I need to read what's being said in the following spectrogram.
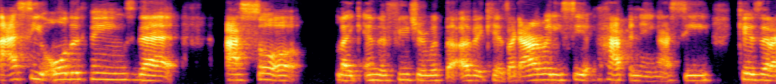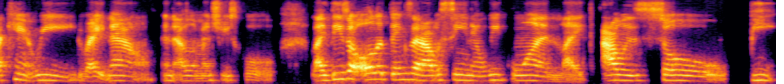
I see all the things that I saw like in the future with the other kids. Like I already see it happening. I see kids that I can't read right now in elementary school. Like these are all the things that I was seeing in week one. Like I was so beat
